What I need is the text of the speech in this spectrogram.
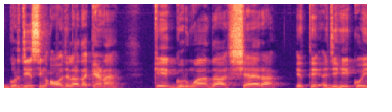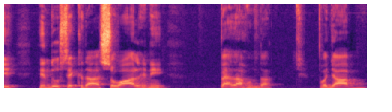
ਗੁਰਜੀਤ ਸਿੰਘ ਔਜਲਾ ਦਾ ਕਹਿਣਾ ਕਿ ਗੁਰੂਆਂ ਦਾ ਸ਼ਹਿਰ ਆ, ਇੱਥੇ ਅਜਿਹੀ ਕੋਈ ਹਿੰਦੂ ਸਿੱਖ ਦਾ ਸਵਾਲ ਹੀ ਨਹੀਂ ਪੈਦਾ ਹੁੰਦਾ। ਪੰਜਾਬ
